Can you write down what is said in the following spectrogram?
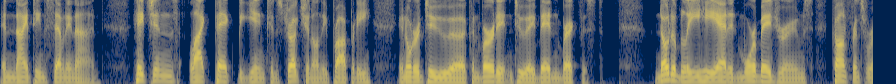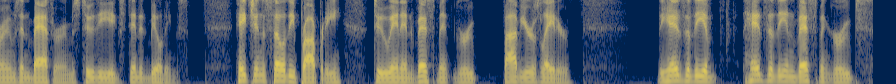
in 1979. Hitchens, like Peck, began construction on the property in order to uh, convert it into a bed and breakfast. Notably, he added more bedrooms, conference rooms, and bathrooms to the extended buildings. Hitchens sold the property to an investment group five years later. The heads of the heads of the investment groups,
